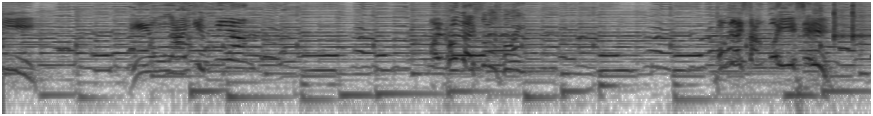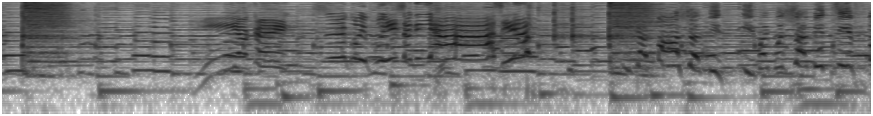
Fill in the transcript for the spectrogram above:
你，用爱一柄，爱困来吹吹，我爱上不一世，也要给死鬼吹上的牙仙。你，你为我善变几？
